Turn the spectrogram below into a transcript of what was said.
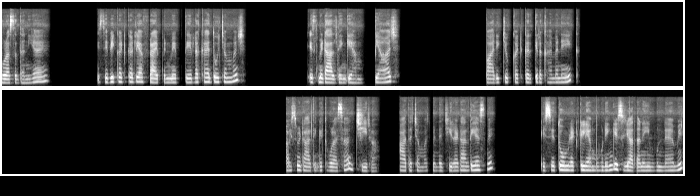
थोड़ा सा धनिया है, इसे भी कट कर लिया। फ्राई पैन में तेल रखा है दो चम्मच। इसमें डाल देंगे हम प्याज। बारीक जो कट करके रखा है मैंने एक। अब इसमें डाल देंगे थोड़ा सा जीरा। आधा चम्मच मैंने जीरा डाल दिया इसमें। इसे दो मिनट के लिए हम भूनेंगे, इससे ज़्यादा नहीं भूनना है हमें।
